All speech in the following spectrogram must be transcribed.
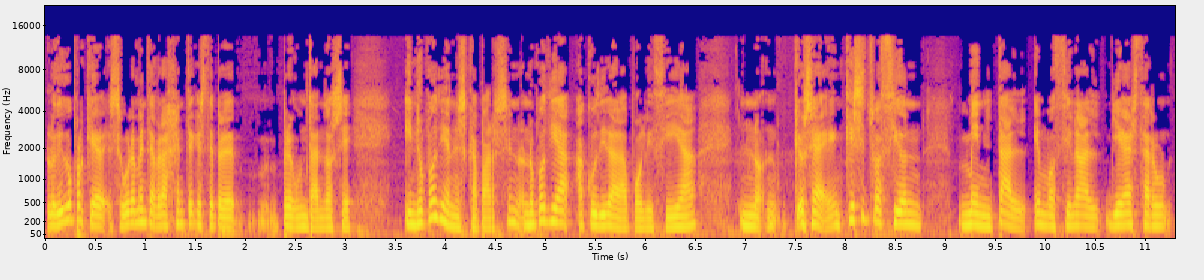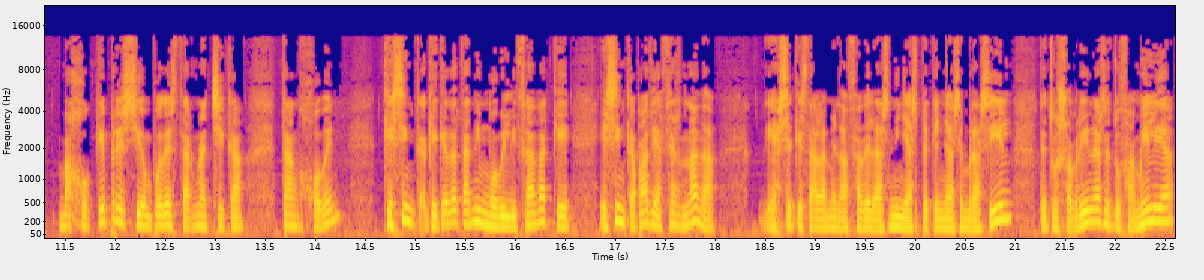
lo digo porque seguramente habrá gente que esté preguntándose, ¿y no podían escaparse? ¿No, podía acudir a la policía? o sea, ¿en qué situación mental, emocional llega a estar, bajo qué presión puede estar una chica tan joven que, que queda tan inmovilizada que es incapaz de hacer nada? Ya sé que está la amenaza de las niñas pequeñas en Brasil, de tus sobrinas, de tu familia,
